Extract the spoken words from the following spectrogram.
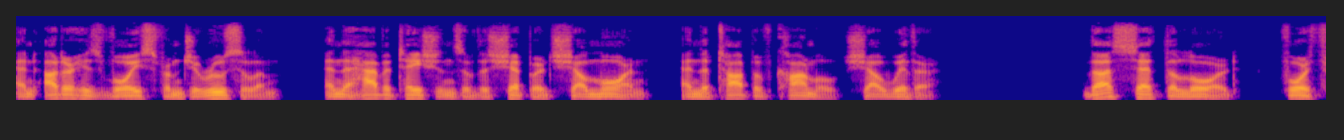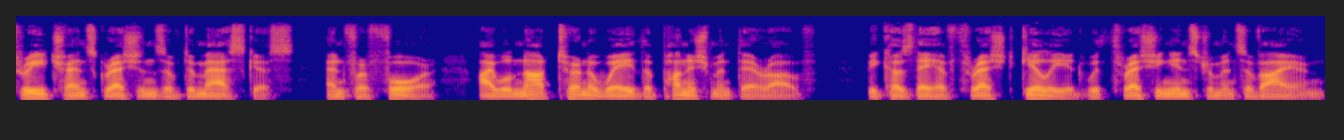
and utter his voice from Jerusalem, and the habitations of the shepherds shall mourn, and the top of Carmel shall wither. Thus saith the Lord, For three transgressions of Damascus, and for four, I will not turn away the punishment thereof, because they have threshed Gilead with threshing instruments of iron.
